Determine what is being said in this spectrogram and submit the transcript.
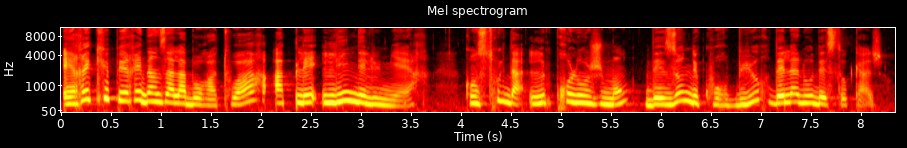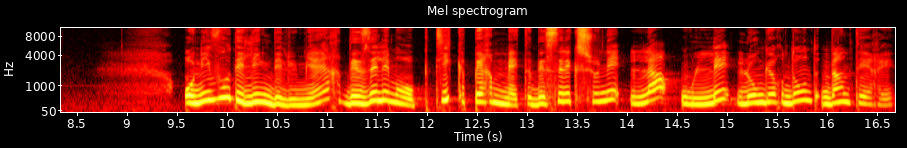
est récupéré dans un laboratoire appelé ligne des lumières, construit dans le prolongement des zones de courbure de l'anneau de stockage. Au niveau des lignes des lumières, des éléments optiques permettent de sélectionner là où les longueurs d'onde d'intérêt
